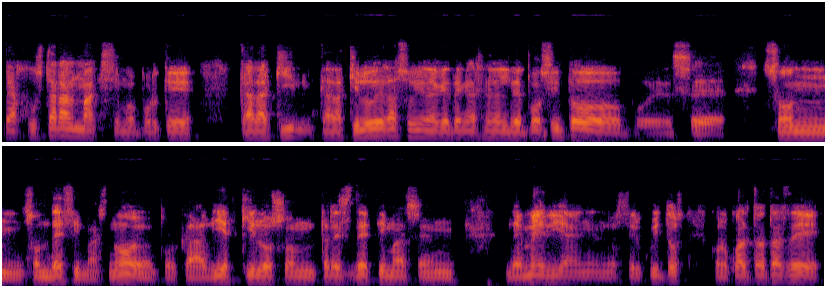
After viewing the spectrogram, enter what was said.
ajustar al máximo, porque cada, cada kilo de gasolina que tengas en el depósito, pues eh, son, son décimas, ¿no? Por cada 10 kilos son tres décimas en, de media en, los circuitos, con lo cual tratas de,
